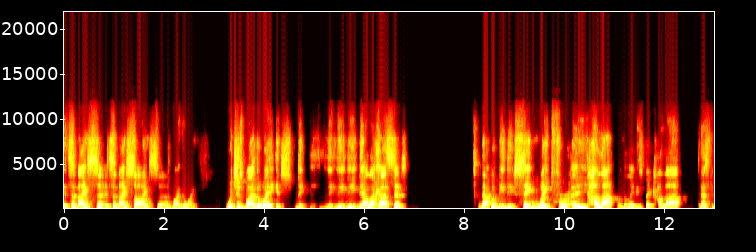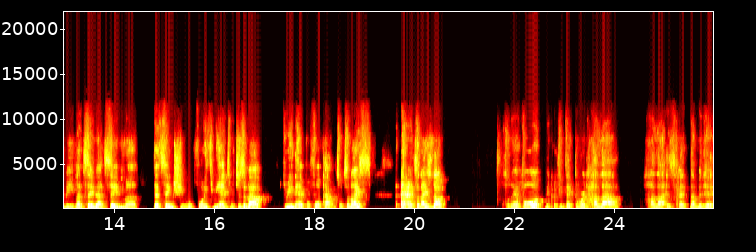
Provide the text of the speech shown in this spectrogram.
it's a nice uh, it's a nice size, uh, by the way. Which is, by the way, it's the the the, the, the halakha says that would be the same weight for a challah. When the ladies bake challah, it has to be, let's say, that same uh, that same shiur, 43 eggs, which is about three and a half or four pounds. So it's a nice, it's a nice dough. So therefore, if you take the word challah, halak is chet lamed he.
